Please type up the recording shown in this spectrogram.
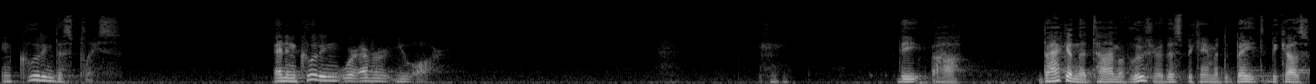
including this place, and including wherever you are. the uh, back in the time of Luther, this became a debate because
